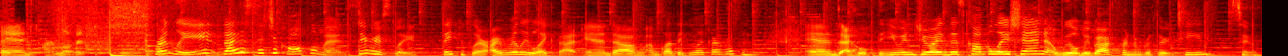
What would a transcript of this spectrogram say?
and I love it. Friendly? That is such a compliment, seriously. Thank you Blair, I really like that and um, I'm glad that you like our resin. And I hope that you enjoyed this compilation. We'll be back for number 13 soon.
